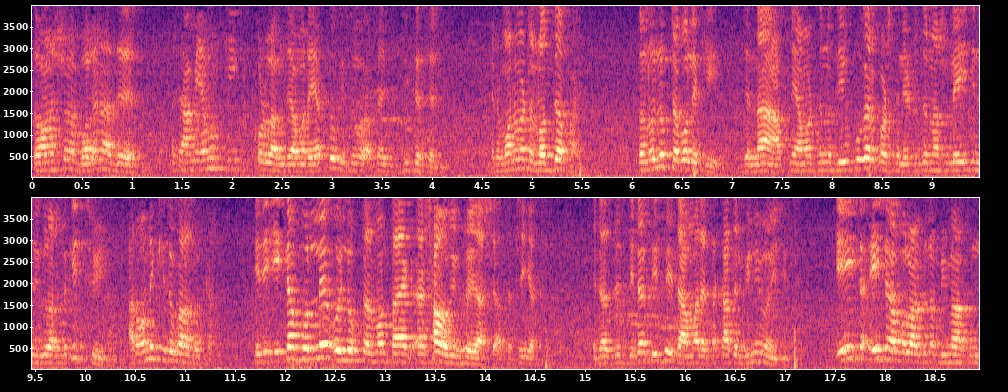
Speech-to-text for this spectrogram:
তো অনেক সময় বলে না যে আচ্ছা আমি এমন কি করলাম যে আমার এত কিছু আপনি দিতেছেন? এটা মনে হয় একটা লজ্জা পায়। তখন ওই লোকটা বলে কি, যে, না, আপনি আমার জন্য যে উপকার করছেন, এটার জন্য আসলে এই জিনিসগুলো আসলে কিচ্ছুই না। আর অনেক কিছু করা দরকার। এই যে এটা বললে ওই লোকটার মনটা স্বাভাবিক হয়ে আসে। আচ্ছা ঠিক আছে। এটা যেটা দিছে, এটা আমার একটা কাজের বিনিময় দিছে। এইটা এইটা বলার জন্য বিমা তুমি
